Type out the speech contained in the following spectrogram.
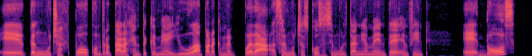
Eh, tengo mucha, puedo contratar a gente que me ayuda para que me pueda hacer muchas cosas simultáneamente, en fin. Eh, dos,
